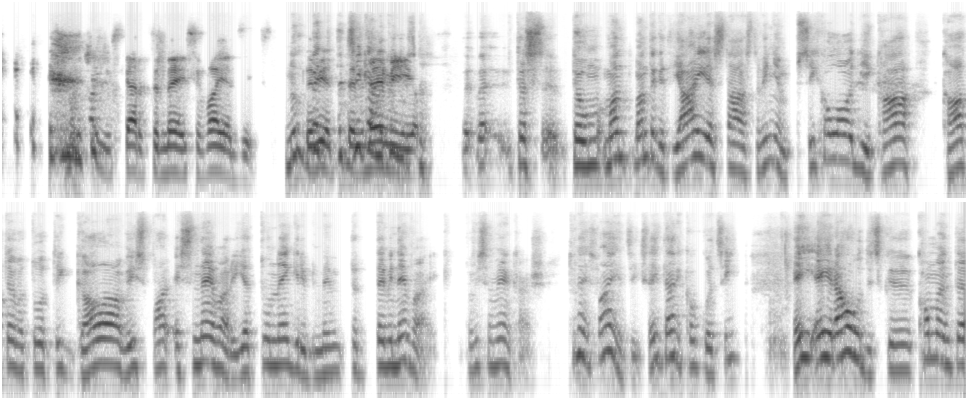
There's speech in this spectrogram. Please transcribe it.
Šis karts ir neesi vajadzīgs. Nu, Neviens bet, bet, nu, nemīl. Tas tev, man, man tagad jāiestāsta viņam psiholoģija, kā, kā tev to tikt galā vispār. Es nevaru, ja tu negribi, ne, tad tevi nevajag. Pavisam vienkārši. Tu neesi vajadzīgs, ej, dari kaut ko citu. Ej, ej raudis, komentē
